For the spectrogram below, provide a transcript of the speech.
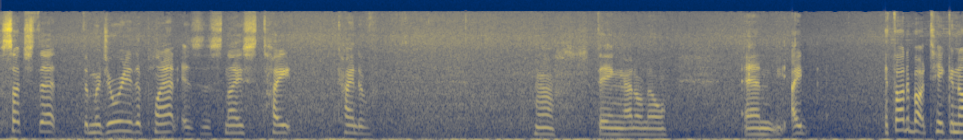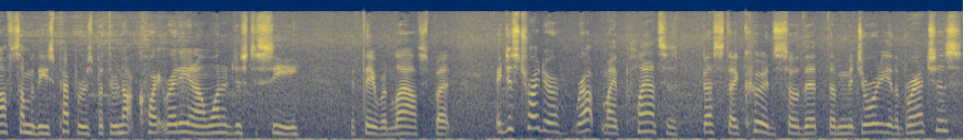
such that the majority of the plant is this nice tight kind of uh, thing, I don't know. And I, I thought about taking off some of these peppers, but they're not quite ready and I wanted just to see if they would last. But I just tried to wrap my plants as best I could so that the majority of the branches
